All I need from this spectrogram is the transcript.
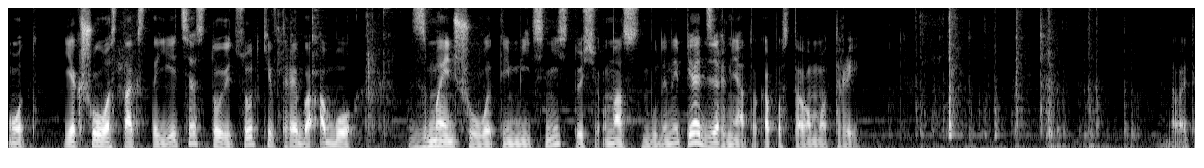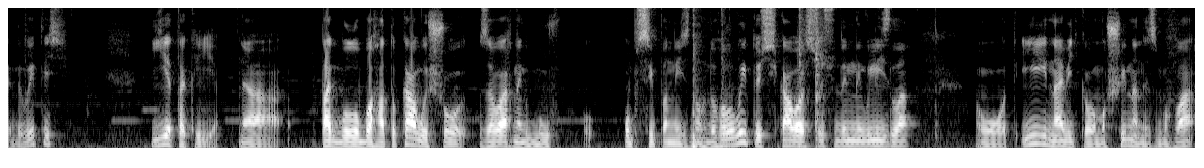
От, якщо у вас так стається, 100% треба або зменшувати міцність, тобто у нас буде не 5 зерняток, а поставимо 3. Давайте дивитись. Є так і є. Так було багато кави, що заварник був обсипаний з ног до голови, тобто кава все сюди не влізла. От, і навіть кавомашина не змогла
